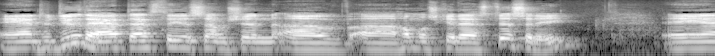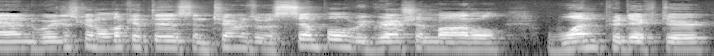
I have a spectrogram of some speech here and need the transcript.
And to do that, that's the assumption of uh, homoscedasticity. And we're just going to look at this in terms of a simple regression model, one predictor.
